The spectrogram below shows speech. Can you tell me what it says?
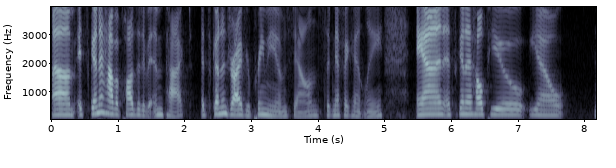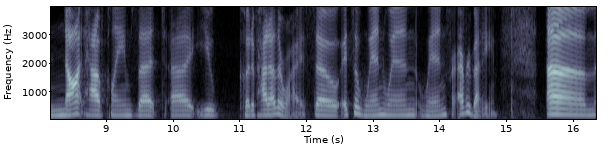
Um, it's going to have a positive impact. It's going to drive your premiums down significantly, and it's going to help you, you know, not have claims that uh, you could have had otherwise. So it's a win-win-win for everybody. Um,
